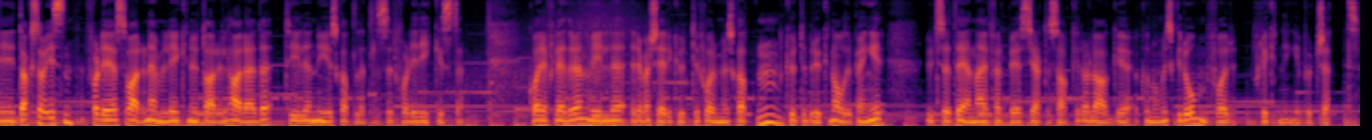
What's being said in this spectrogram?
i Dagsavisen, for det svarer nemlig Knut Arild Hareide til nye skattelettelser for de rikeste. KrF-lederen vil reversere kutt i formuesskatten, kutte bruken av oljepenger, utsette en av FrPs hjertesaker og lage økonomisk rom for flyktningebudsjett.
